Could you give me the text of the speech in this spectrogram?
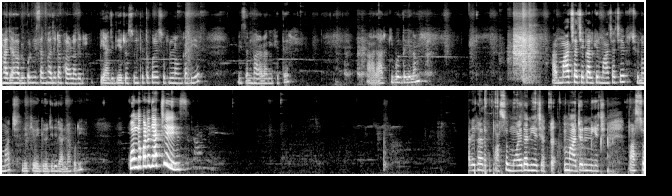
ভাজা হবে, কলমি শাক ভাজাটা ভালো লাগে পেঁয়াজ দিয়ে, রসুন থেতো করে, শুকনো লঙ্কা দিয়ে, ভীষণ ভালো লাগে খেতে। আর আর কি বলতে গেলাম? আর মাছ আছে, কালকের মাছ আছে, চুনো মাছ। দেখি ওইগুলো যদি রান্না করি। কোন দোকানে যাচ্ছিস? আর এখানে দেখো, পাঁচশো ময়দা নিয়েছে একটা, মাজন নিয়েছে। পাঁচশো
